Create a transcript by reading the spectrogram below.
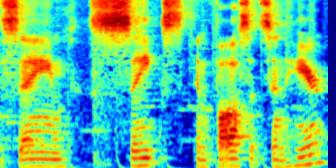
The same sinks and faucets in here.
